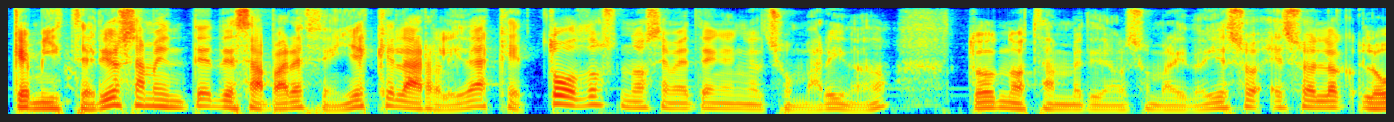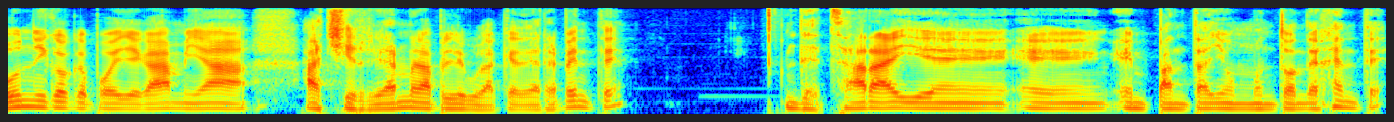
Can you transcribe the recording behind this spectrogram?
que misteriosamente desaparecen, y es que la realidad es que todos no se meten en el submarino, ¿no? Todos no están metidos en el submarino, y eso, eso es lo, único que puede llegar a mí a, a chirriarme la película, que de repente de estar ahí en, pantalla un montón de gente,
